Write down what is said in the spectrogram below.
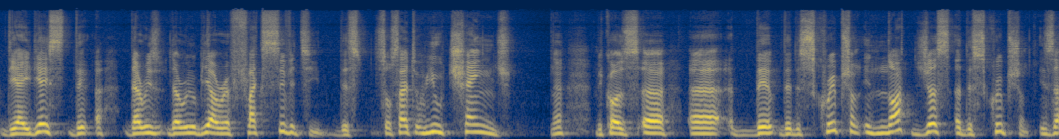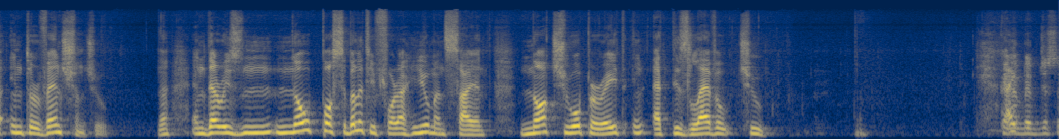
the idea is the, uh, there, is, there will be a reflexivity. This society will change because uh, uh, the, the description is not just a description, it's an intervention too. And there is no possibility for a human science not to operate in, at this level too. Can I, I just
